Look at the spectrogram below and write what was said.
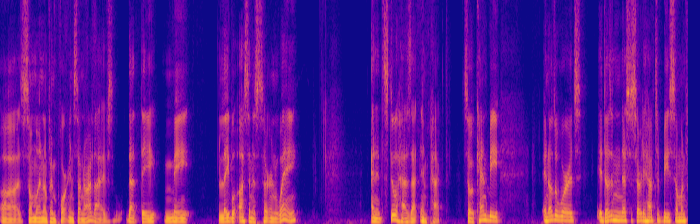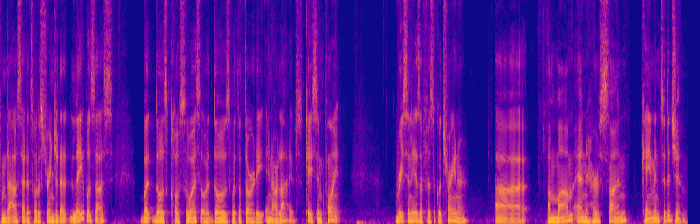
uh, someone of importance in our lives that they may label us in a certain way, and it still has that impact. So it can be, in other words, it doesn't necessarily have to be someone from the outside, a total stranger that labels us, but those close to us or those with authority in our lives. Case in point, recently as a physical trainer, uh, a mom and her son came into the gym.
